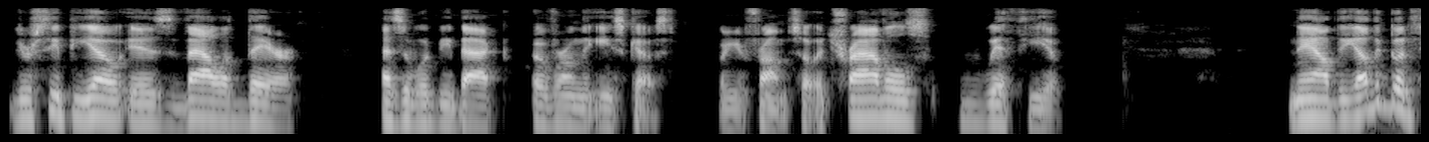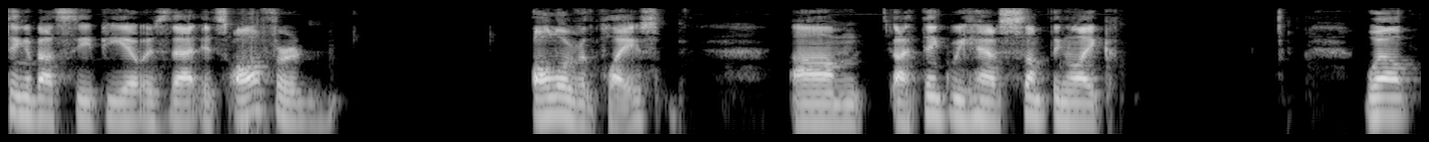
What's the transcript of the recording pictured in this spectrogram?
Your CPO is valid there, as it would be back over on the East Coast where you're from. So it travels with you. Now, the other good thing about CPO is that it's offered all over the place. Um, I think we have something like, well,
